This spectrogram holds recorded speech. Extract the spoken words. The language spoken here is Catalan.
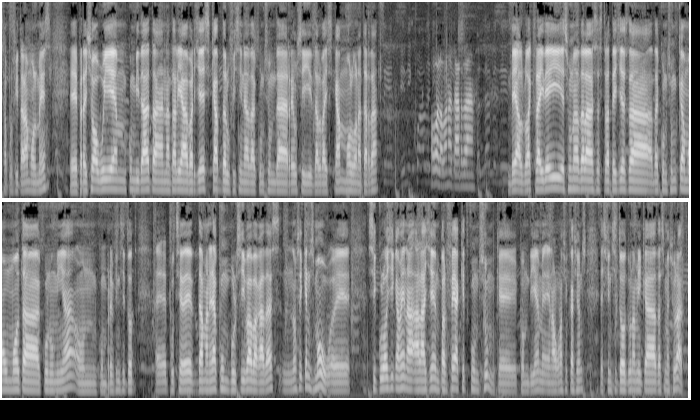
s'aprofitarà molt més. Eh, per això avui hem convidat a Natàlia Vergés, cap de l'oficina de consum de Reus i del Baix Camp. Molt bona tarda. Hola, bona tarda. Bé, el Black Friday és una de les estratègies de, de consum que mou molta economia, on comprem fins i tot eh, potser de, de manera compulsiva a vegades. No sé què ens mou eh, psicològicament a, a la gent per fer aquest consum, que, com diem, en algunes ocasions és fins i tot una mica desmesurat.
